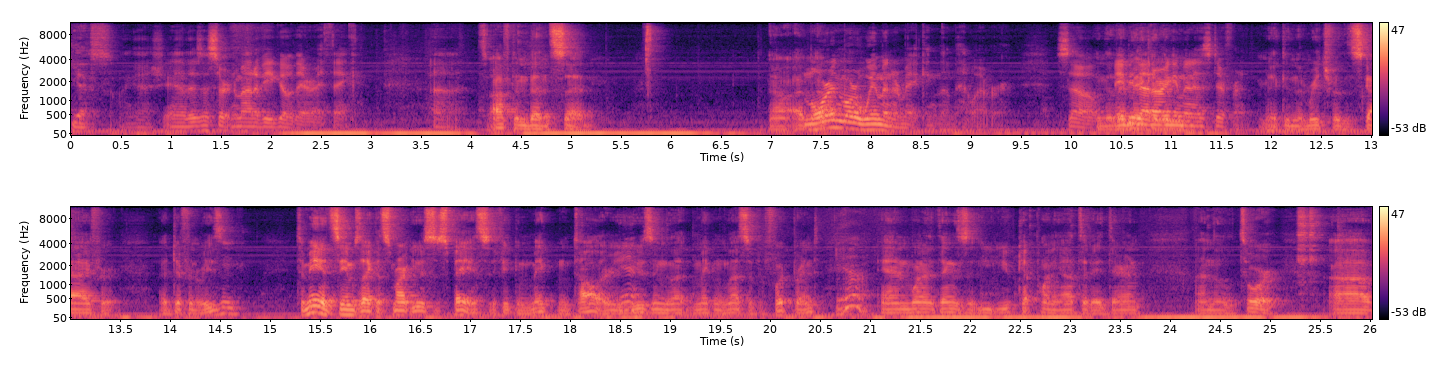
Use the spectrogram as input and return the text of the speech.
Yes. Oh my gosh, yeah, there's a certain amount of ego there, I think. Uh, It's often been said. No, I, more I, and more women are making them, however. So And then they maybe that it in- argument is different. making them reach for the sky for a different reason. To me, it seems like a smart use of space. If you can make them taller, you're Yeah. using le- making less of a footprint. Yeah. And one of the things that you, you kept pointing out today, Darren, on the little tour, uh,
